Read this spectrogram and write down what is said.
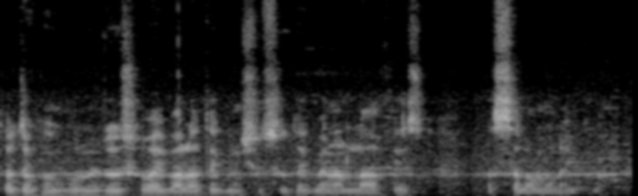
ততক্ষণ পর্যন্ত সবাই ভালো থাকবেন, সুস্থ থাকবেন, আল্লাহ হাফেজ। আসসালামু আলাইকুম।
